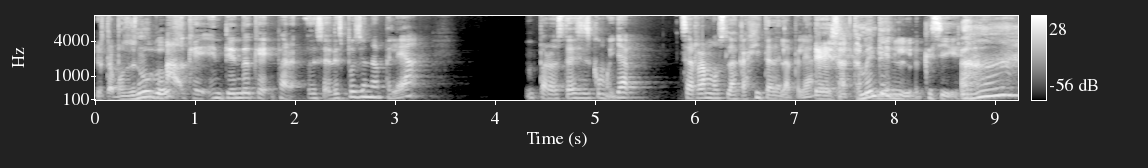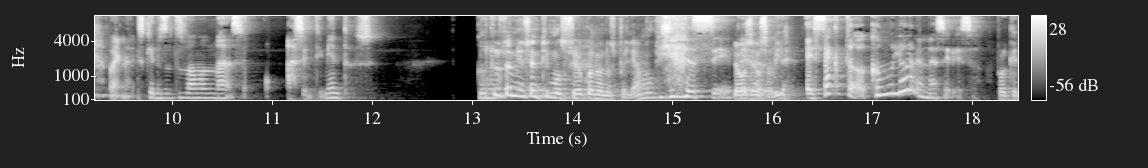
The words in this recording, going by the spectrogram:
Ya estamos desnudos. Ah, ok, entiendo que para, o sea, después de una pelea, para ustedes es como ya cerramos la cajita de la pelea. Exactamente. Y en lo que sigue. Ah, Bueno, es que nosotros vamos más a sentimientos. Nosotros también sentimos feo cuando nos peleamos. Ya sé. Luego se nos olvida. Exacto. ¿Cómo logran hacer eso? Porque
